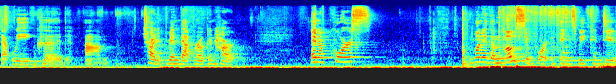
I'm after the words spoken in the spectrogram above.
that we could um, try to mend that broken heart. And of course, one of the most important things we can do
